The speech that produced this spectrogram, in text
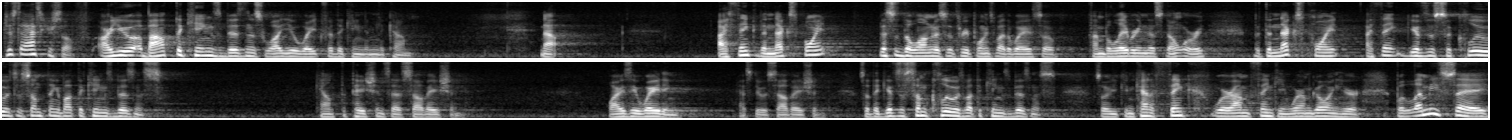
Just ask yourself are you about the king's business while you wait for the kingdom to come? Now, I think the next point, this is the longest of three points, by the way, so if I'm belaboring this, don't worry. But the next point, I think, gives us a clue as to something about the king's business. Count the patience as salvation. Why is he waiting? It has to do with salvation. So that gives us some clues about the king's business. So you can kind of think where I'm thinking, where I'm going here. But let me say,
